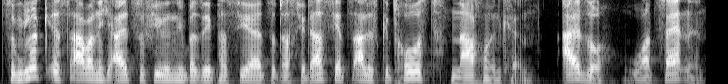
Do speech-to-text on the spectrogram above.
Zum Glück ist aber nicht allzu viel in Übersee passiert, sodass wir das jetzt alles getrost nachholen können. Also, what's happening?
